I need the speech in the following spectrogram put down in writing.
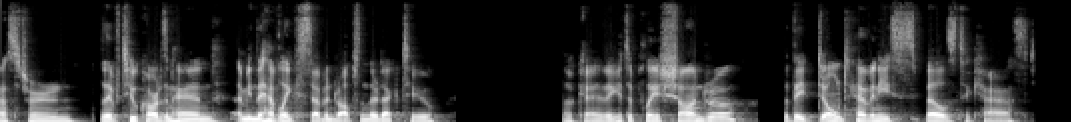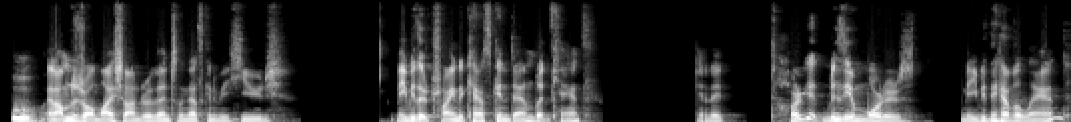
Pass turn. They have two cards in hand. I mean, they have like seven drops in their deck too. Okay, they get to play Chandra, but they don't have any spells to cast. Ooh, and I'm going to draw my Chandra eventually, that's going to be huge. Maybe they're trying to cast Condemn, but can't? Okay, they target Mizzium Mortars. Maybe they have a land?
